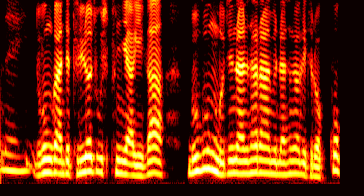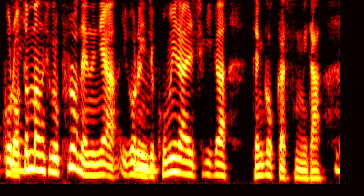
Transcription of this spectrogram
네. 누군가한테 들려주고 싶은 이야기가 무궁무진한 사람이라는 생각이 들었고 그걸 네. 어떤 방식으로 풀어내느냐 이거를 음. 이제 고민할 시기가 된 것 같습니다. 네.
